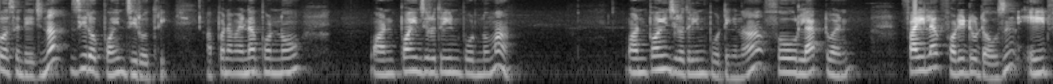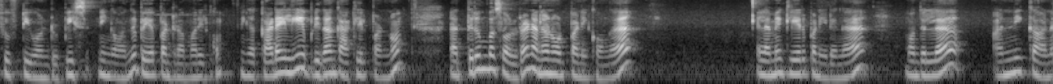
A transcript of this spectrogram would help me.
பர்சன்டேஜ்னா ஜீரோ பாயிண்ட் ஜீரோ த்ரீ அப்போ நம்ம என்ன பண்ணணும் ஒன் பாயிண்ட் ஜீரோ த்ரீன்னு போடணுமா? ஒன் பாயிண்ட் ஜீரோ த்ரீன்னு போட்டிங்கன்னா four lakh twenty five lakh forty two thousand eight fifty one rupees நீங்கள் வந்து பே பண்ணுற மாதிரி இருக்கும். நீங்கள் கடையிலேயே இப்படி தான் கால்குலேட் பண்ணணும். நான் திரும்ப சொல்கிறேன் நல்லா நோட் பண்ணிக்கோங்க. எல்லாமே கிளியர் பண்ணிவிடுங்க முதல்ல அன்னிக்கான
